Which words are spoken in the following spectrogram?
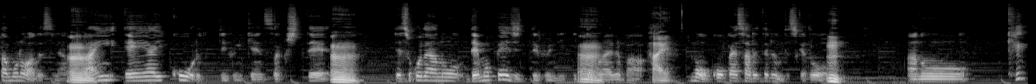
たものはですね、あうんの LINEAI コールっていうふうに検索して、う。うん。でそこであのデモページっていうふうに言ってもらえれば、はい。もう公開されてるんですけど、うんあの結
